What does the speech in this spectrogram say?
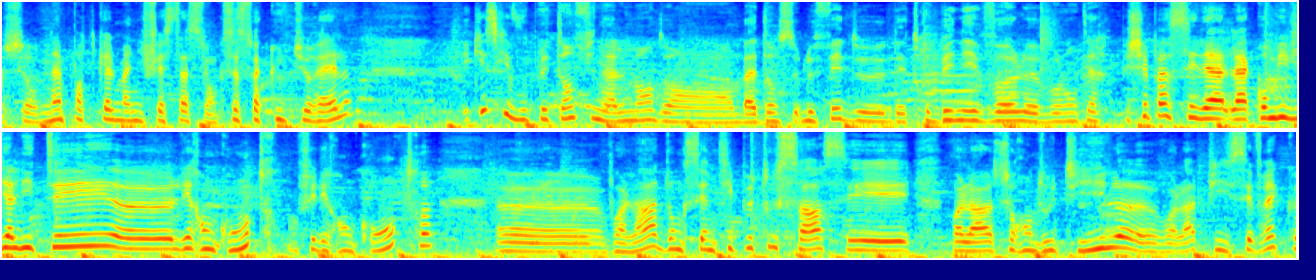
sur n'importe quelle manifestation, que ce soit culturelle. Et qu'est-ce qui vous plaît tant finalement dans, bah, le fait d'être bénévole, volontaire? Je sais pas, c'est la, convivialité, euh, les rencontres. On fait des rencontres. Euh, voilà, donc c'est un petit peu tout ça. C'est voilà, se rendre utile. Euh, voilà. Puis c'est vrai que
